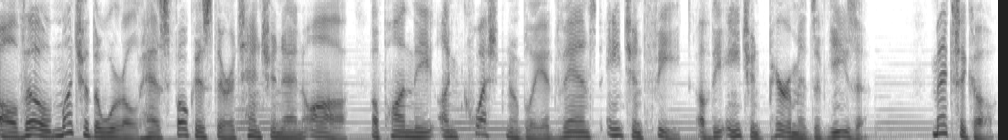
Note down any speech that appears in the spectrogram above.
Although much of the world has focused their attention and awe upon the unquestionably advanced ancient feat of the ancient pyramids of Giza, Mexico,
